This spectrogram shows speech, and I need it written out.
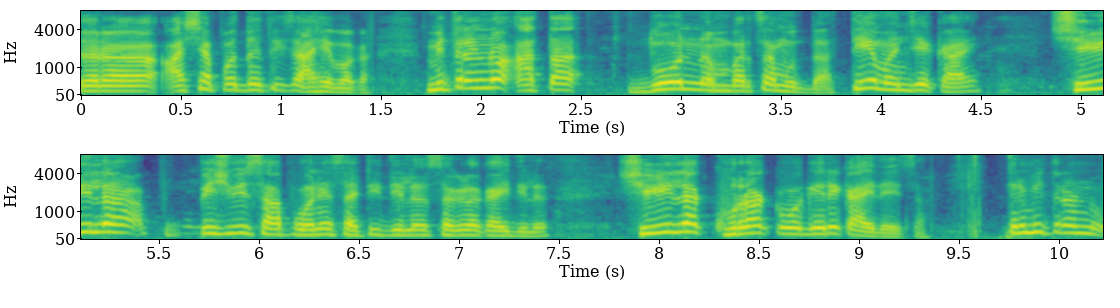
तर अशा पद्धतीचं आहे बघा. मित्रांनो आता दोन नंबरचा मुद्दा. ते म्हणजे काय? शेळीला पिशवी साफ होण्यासाठी दिलं सगळं काही दिलं. शेळीला खुराक वगैरे काय द्यायचा? तर मित्रांनो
